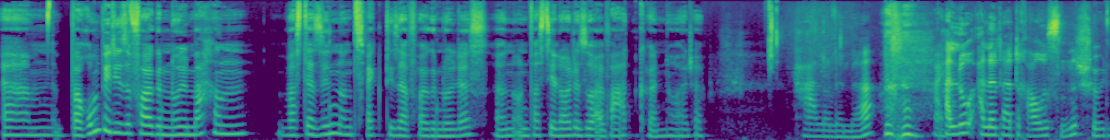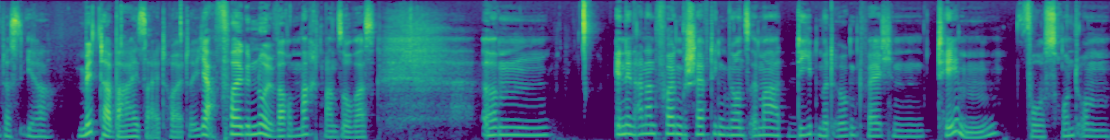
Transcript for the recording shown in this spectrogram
Ähm, warum wir diese Folge 0 machen, was der Sinn und Zweck dieser Folge 0 ist äh, und was die Leute so erwarten können heute. Hallo Linda. Hallo alle da draußen. Schön, dass ihr mit dabei seid heute. Ja, Folge 0. Warum macht man sowas? Ähm, in den anderen Folgen beschäftigen wir uns immer deep mit irgendwelchen Themen, wo es rund um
